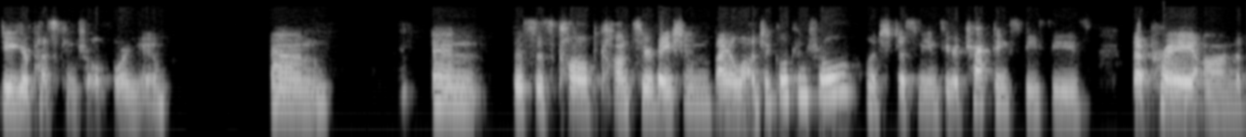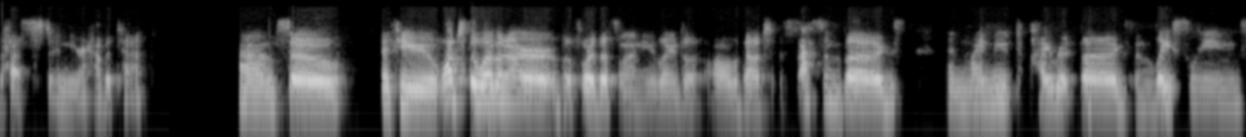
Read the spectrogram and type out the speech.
do your pest control for you. Um, and this is called conservation biological control, which just means you're attracting species that prey on the pest in your habitat. Um, so if you watched the webinar before this one, you learned all about assassin bugs and minute pirate bugs and lacewings.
